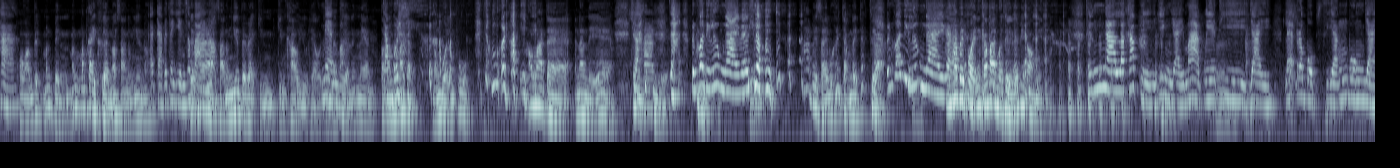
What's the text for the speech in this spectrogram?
ค่ะ เพราะว่ามันเป็นมันเป็นมันมันใกล้เขื่อนเนาะสาวน้ำยืนเนาะอากาศเป็นตะเย็นสเคยบายพาเนาะสาวน้ำยืนไปแวะกินกินข้าวอยู่แถวแม่นถวบ่เขื่อนนึงแม่นตอนจำนั้นบ่ เราได้มาจากหนองบัวลำพูจำบ่ได้เข้ามาแต่อันนั้นเด้เชียงคานเด้จ้ะเป็นคนที่ลืมง่ายไหมพี่น้อง ถ้าไปใส่บ่เคยจำได้จักเทื่อเป็นคนที่ลืมง่ายแต่ค่ะถ้าไปปล่อยนี่กลับบ้านบ่ถึงได้พี่น้องนี่ ถึงงานแล้วครับนี่ยิ่งใหญ่มากเวทีใหญ่ และระบบเสียงวงใหญ่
